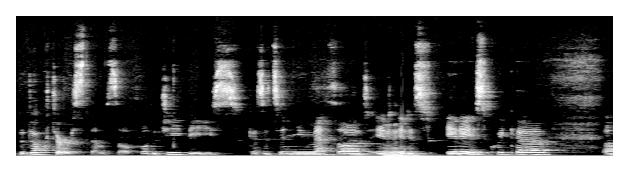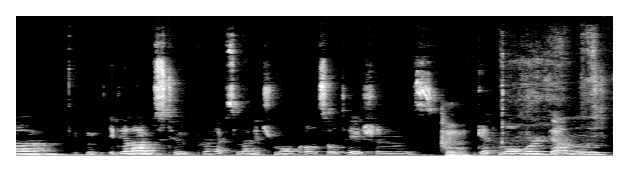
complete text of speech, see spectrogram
the doctors themselves or the GPs because it's a new method. It, mm. it is it is quicker. Um, it, it, allows to perhaps manage more consultations, mm. get more work done.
